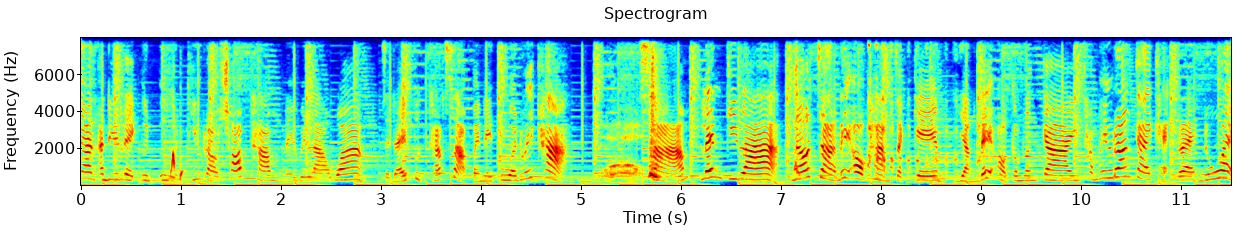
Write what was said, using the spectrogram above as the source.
งานอดิเรกอื่น ๆ ที่เราชอบทำในเวลาว่าง จะได้ฝึกทักษะไปในตัวด้วยค่ะ Whoa. 3. เล่นกีฬา นอกจากได้ออกห่างจากเกม ยังได้ออกกำลังกายทำให้ร่างกายแข็งแรงด้วย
